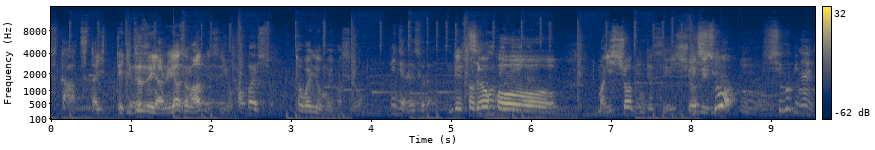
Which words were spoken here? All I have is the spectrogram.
ツタツタ一滴ずつやるやつがあるんですよ。ん高いっしょ。高いと思いますよ。いいんじゃない？それ。でそれをこうまあ一升瓶ですよ一升瓶一升？うん。四五尾ないの？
